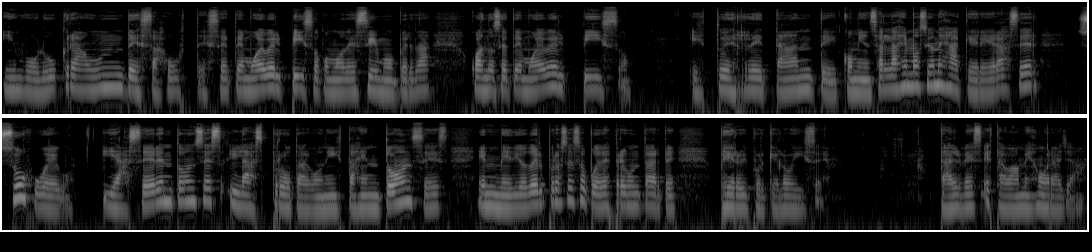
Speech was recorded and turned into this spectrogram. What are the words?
involucra un desajuste, se te mueve el piso, como decimos, ¿verdad? Cuando se te mueve el piso, esto es retante, comienzan las emociones a querer hacer su juego y hacer entonces las protagonistas. Entonces, en medio del proceso puedes preguntarte, pero ¿y por qué lo hice? Tal vez estaba mejor allá.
